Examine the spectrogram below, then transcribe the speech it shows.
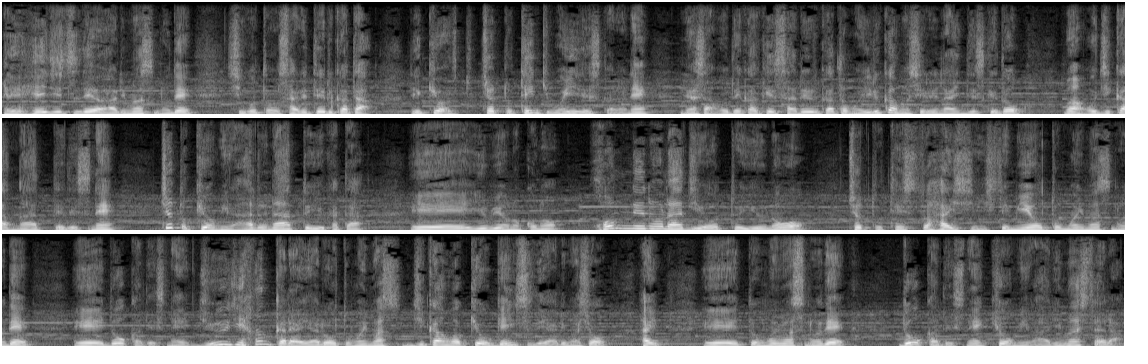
えー、平日ではありますので、仕事をされている方、で、今日はちょっと天気もいいですからね、皆さんお出かけされる方もいるかもしれないんですけど、まあお時間があってですね、ちょっと興味があるなという方、えー、指輪のこの本音のラジオというのをちょっとテスト配信してみようと思いますので、えー、どうかですね、10時半からやろうと思います。時間は今日現地でやりましょう。はい、えー、と思いますので、どうかですね、興味がありましたら、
